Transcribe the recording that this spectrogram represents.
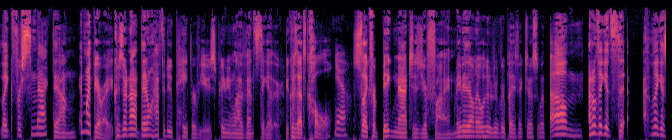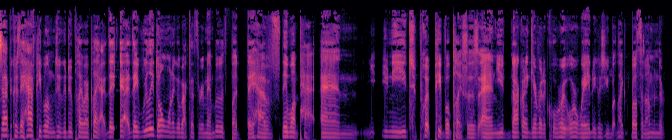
like for SmackDown, it might be alright because they're not they don't have to do pay per views, premium live events together because that's Cole. yeah. So like for big matches, you're fine. Maybe they don't know who to replace Victor Joseph with. Um, I don't think it's the. I don't think it's that because they have people who do play by play. They they really don't want to go back to the three man booth, but they have they want Pat, and you, need to put people places, and you're not going to get rid of Corey or Wade because you like both of them, and they're,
